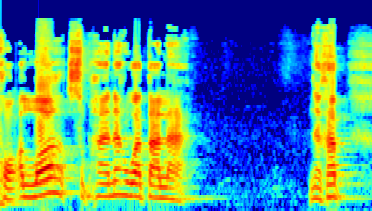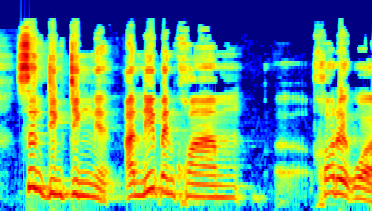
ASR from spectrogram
ของอัลลอฮ์สุบฮานะฮุวาตาลานะครับ ซึ่งจริงๆเนี่ยอันนี้เป็นความเขาเรียกว่า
